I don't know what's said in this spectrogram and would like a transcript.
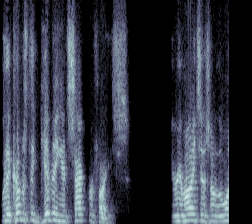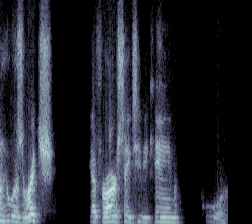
When it comes to giving and sacrifice, he reminds us of the one who was rich, yet for our sakes he became poor.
